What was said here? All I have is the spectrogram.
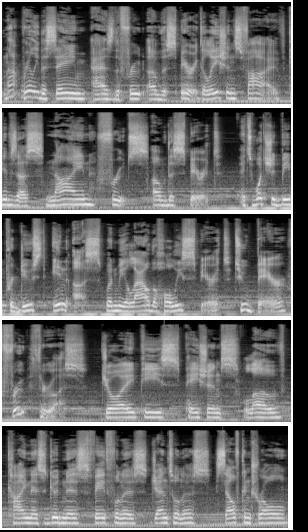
not really the same as the fruit of the Spirit. Galatians 5 gives us nine fruits of the Spirit. It's what should be produced in us when we allow the Holy Spirit to bear fruit through us joy, peace, patience, love, kindness, goodness, faithfulness, gentleness, self control.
